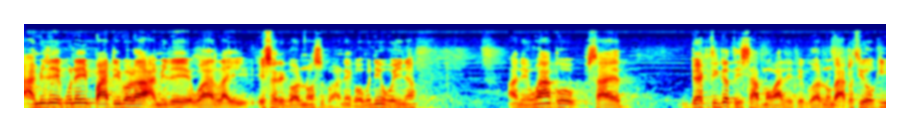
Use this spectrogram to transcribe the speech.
हामीले कुनै पार्टीबाट हामीले उहाँलाई यसरी गर्नुहोस् भनेको पनि होइन। अनि उहाँको सायद व्यक्तिगत हिसाबमा उहाँले त्यो गर्नुभएको थियो कि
